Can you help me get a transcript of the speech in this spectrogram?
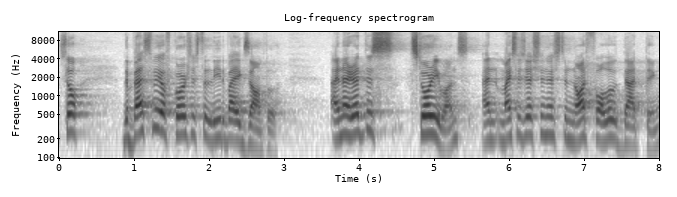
So the best way, of course, is to lead by example. And I read this story once, and my suggestion is to not follow that thing.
